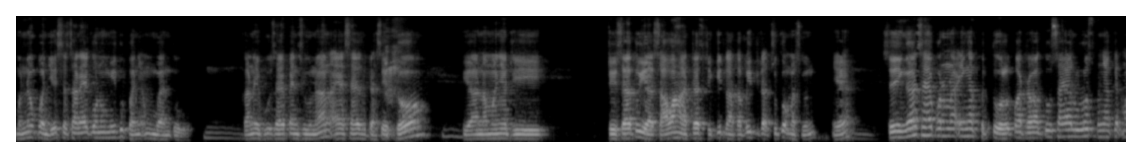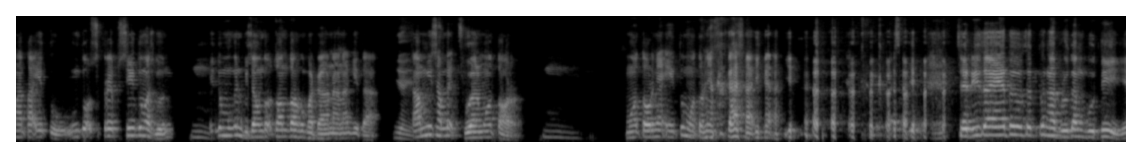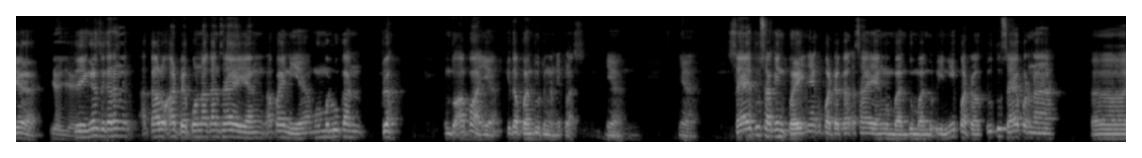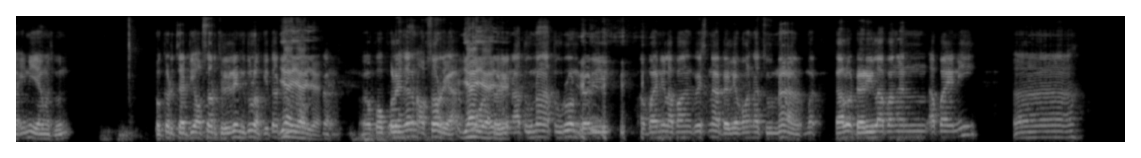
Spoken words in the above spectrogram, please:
menopon ya secara ekonomi itu banyak membantu. Hmm. Karena ibu saya pensiunan, ayah saya sudah sedo, ya namanya di desa itu ya sawah ada sedikit lah, tapi tidak cukup Mas Gun, ya. Hmm. Sehingga saya pernah ingat betul pada waktu saya lulus penyakit mata itu, untuk skripsi itu Mas Gun, hmm. itu mungkin bisa untuk contoh kepada anak-anak kita. Ya, ya. Kami sampai jual motor. Hmm. Motornya itu motornya kakak saya. Jadi saya itu setengah berutang budi ya. ya, ya. Sehingga sekarang kalau ada ponakan saya yang apa ini ya memerlukan udah untuk apa ya kita bantu dengan ikhlas. Ya, ya saya itu saking baiknya kepada kakak saya yang membantu-bantu ini, pada waktu itu saya pernah uh, ini ya Mas Gun, bekerja di offshore drilling itulah kita yeah, yeah, yeah. Populernya kan offshore ya, yeah, yeah, dari yeah. Natuna turun dari apa ini lapangan Krishna, dari lapangan Arjuna. Kalau dari lapangan apa ini uh,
